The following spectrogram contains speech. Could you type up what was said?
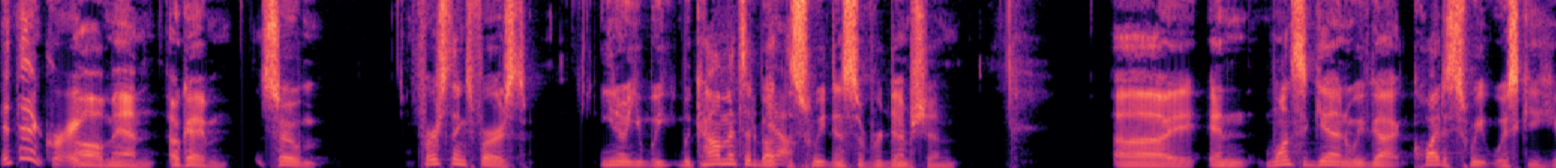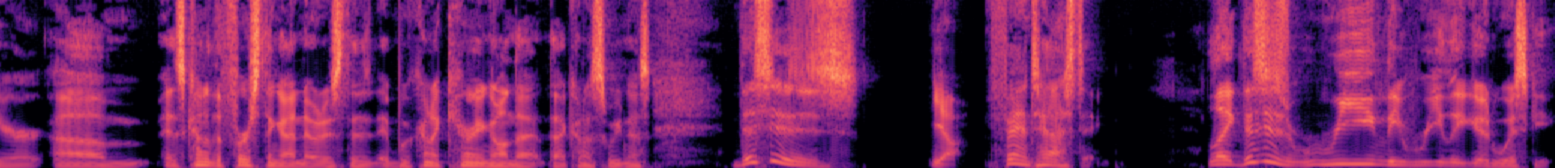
Isn't that great? Oh man. Okay. So first things first. You know, you, we we commented about Yeah. the sweetness of redemption. Uh, and once again, we've got quite a sweet whiskey here. Um, it's kind of the first thing I noticed that we're kind of carrying on that that kind of sweetness. This is Yeah. fantastic. Like this is really really good whiskey.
